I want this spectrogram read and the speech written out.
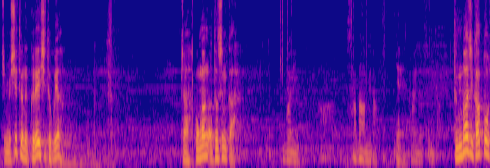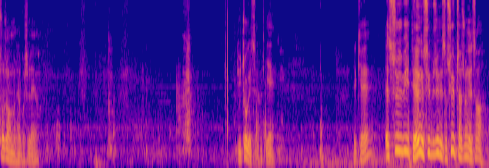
지금 시트는 그레이 시트고요. 자, 공간 어떻습니까? 공간이 상당합니다. 예. 많이 넓습니다. 등받이 각도 조정 한번 해보실래요? 뒤쪽에 있어요. 예. 이렇게 SUV 대형 SUV 중에서 수입차 중에서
